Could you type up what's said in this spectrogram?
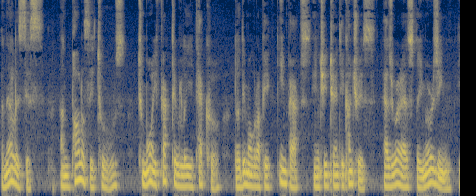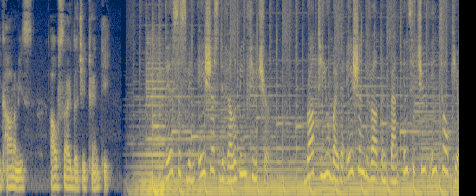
analysis, and policy tools to more effectively tackle the demographic impacts in G20 countries, as well as the emerging economies outside the G20. This has been Asia's Developing Future, brought to you by the Asian Development Bank Institute in Tokyo.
